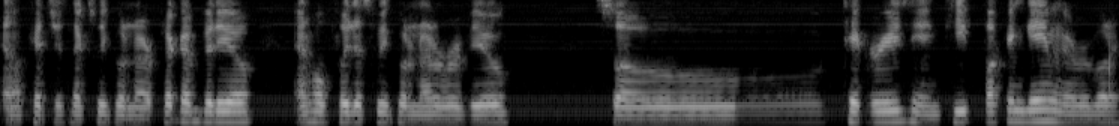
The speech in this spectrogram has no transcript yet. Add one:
And I'll catch you next week with another pickup video, and hopefully this week with another review. So take her easy and keep fucking gaming, everybody.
